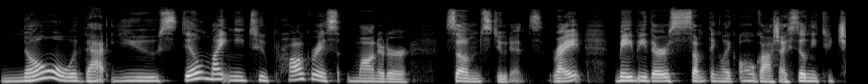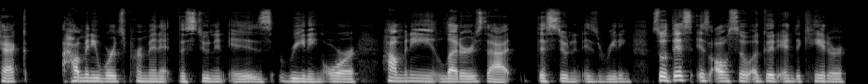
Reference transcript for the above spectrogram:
know that you still might need to progress monitor some students, right? Maybe there's something like, oh gosh, I still need to check how many words per minute the student is reading or how many letters that the student is reading. So this is also a good indicator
